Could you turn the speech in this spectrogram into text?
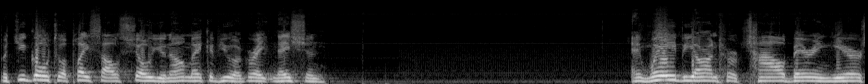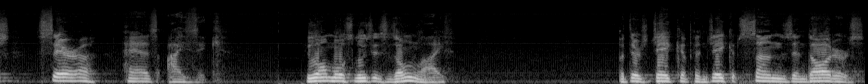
But you go to a place I'll show you and I'll make of you a great nation. And way beyond her childbearing years, Sarah has Isaac, who almost loses his own life. But there's Jacob and Jacob's sons and daughters.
